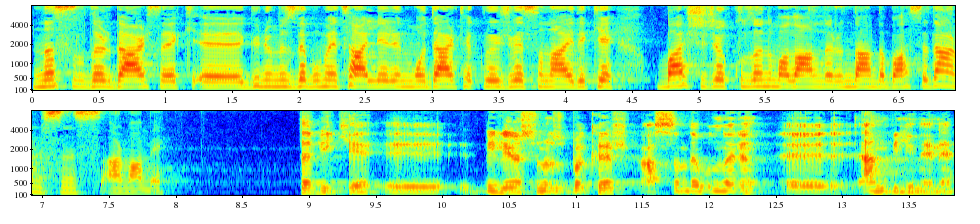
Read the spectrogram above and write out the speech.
nasıldır dersek, e, günümüzde bu metallerin modern teknoloji ve sanayideki başlıca kullanım alanlarından da bahseder misiniz Arman Bey? Tabii ki. E, biliyorsunuz bakır aslında bunların en bilineni.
